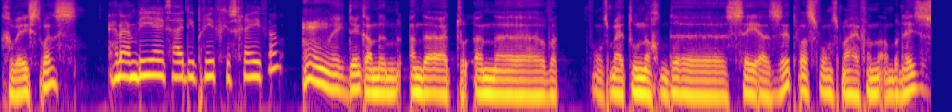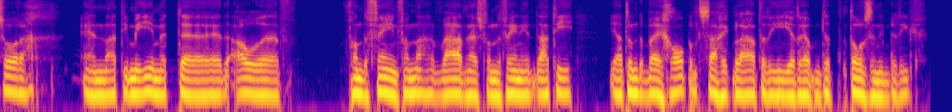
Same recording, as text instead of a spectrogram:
geweest was. En aan wie heeft hij die brief geschreven? ik denk aan, de, aan, de, aan eh, wat volgens mij toen nog de CAZ was, volgens mij van de abonneezorg. En had hij me hier met eh, de oude Van de Veen, van het Warenhuis van de Veen, dat hij, die had hem erbij geholpen. Dat zag ik later hier op de tentoonstelling brief.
